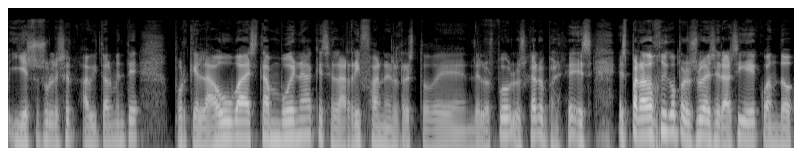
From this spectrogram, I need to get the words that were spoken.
y eso suele ser habitualmente porque la uva es tan buena que se la rifan el resto de, de los pueblos. Claro, parece, es, es paradójico, pero suele ser así. ¿eh? Cuando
